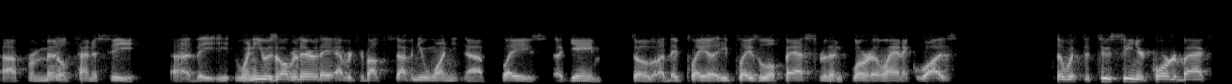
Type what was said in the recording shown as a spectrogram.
uh, from Middle Tennessee. Uh, when he was over there, they averaged about 71 uh, plays a game. So uh, they play. he plays a little faster than Florida Atlantic was. So with the two senior quarterbacks,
